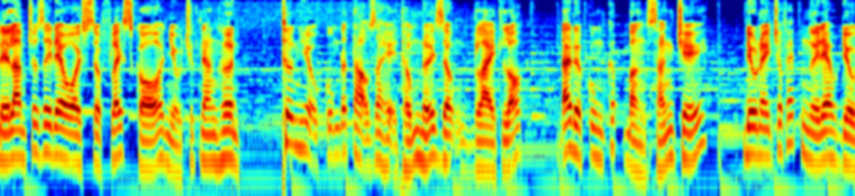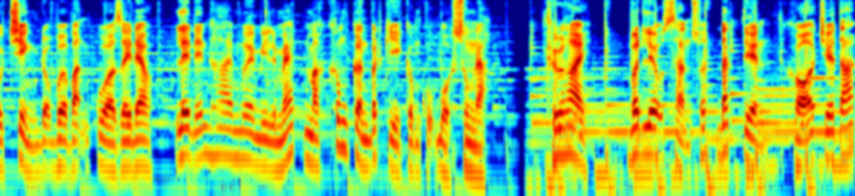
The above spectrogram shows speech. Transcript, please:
Để làm cho dây đeo Oyster Flex có nhiều chức năng hơn, thương hiệu cũng đã tạo ra hệ thống nới rộng Glide Lock đã được cung cấp bằng sáng chế Điều này cho phép người đeo điều chỉnh độ vừa vặn của dây đeo lên đến 20mm mà không cần bất kỳ công cụ bổ sung nào. Thứ hai, vật liệu sản xuất đắt tiền, khó chế tác.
